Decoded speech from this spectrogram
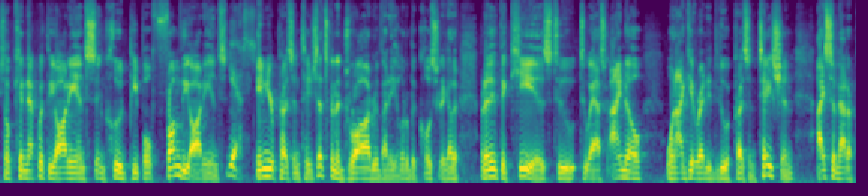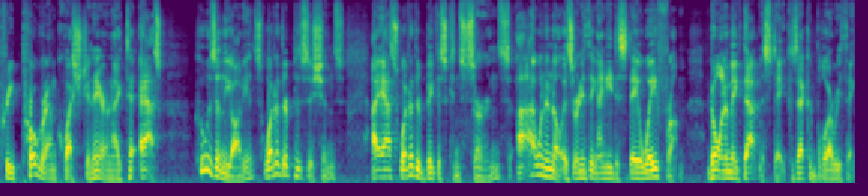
So connect with the audience, include people from the audience yes. in your presentation. That's going to draw everybody a little bit closer together. But I think the key is to, to ask, I know when I get ready to do a presentation, I send out a pre-programmed questionnaire and I to ask, who is in the audience? What are their positions? I ask, what are their biggest concerns? I, I want to know, is there anything I need to stay away from? I don't want to make that mistake because that could blow everything.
